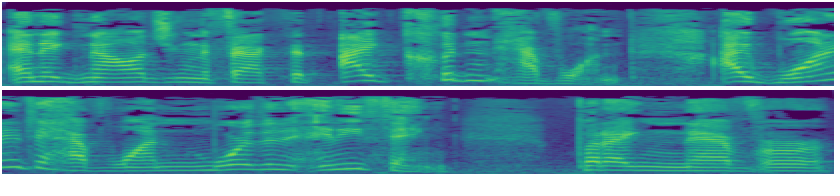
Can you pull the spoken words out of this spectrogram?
And acknowledging the fact that I couldn't have one. I wanted to have one more than anything, but I never,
